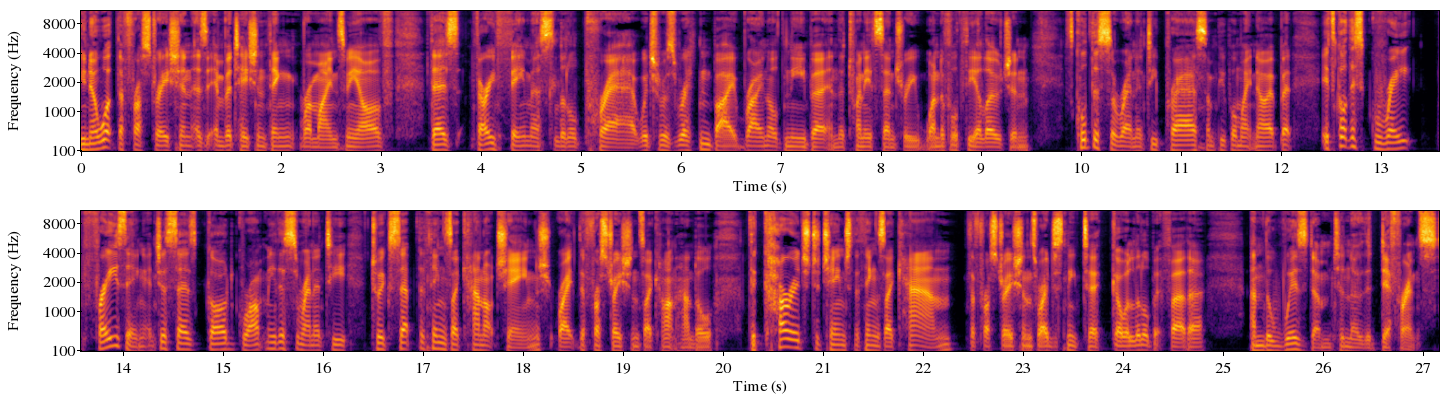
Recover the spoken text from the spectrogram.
You know what the frustration as invitation thing reminds me of? There's very famous little prayer which was written by Reinhold Niebuhr in the 20th century, wonderful theologian. It's called the Serenity Prayer. Some people might know it, but it's got this great phrasing. It just says, God grant me the serenity to accept the things I cannot change, right? The frustrations I can't handle, the courage to change the things I can, the frustrations where I just need to go a little bit further, and the wisdom to know the difference.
